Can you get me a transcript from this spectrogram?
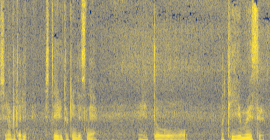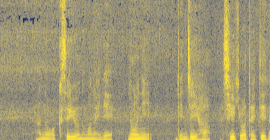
調べたりしている時にですねえっ、ー、と、ま TMS あの薬を飲まないで脳に電磁波刺激を与えて治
